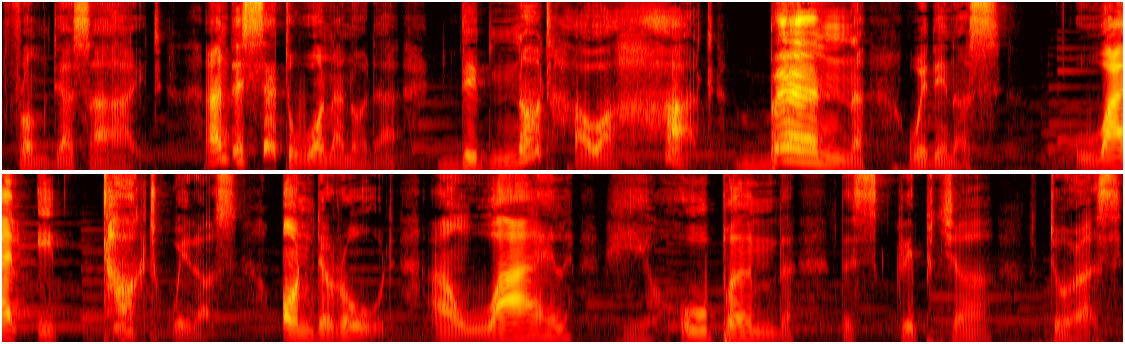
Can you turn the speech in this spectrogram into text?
from their sight. And they said to one another, Did not our heart burn within us while he talked with us on the road and while he opened the scripture to us?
